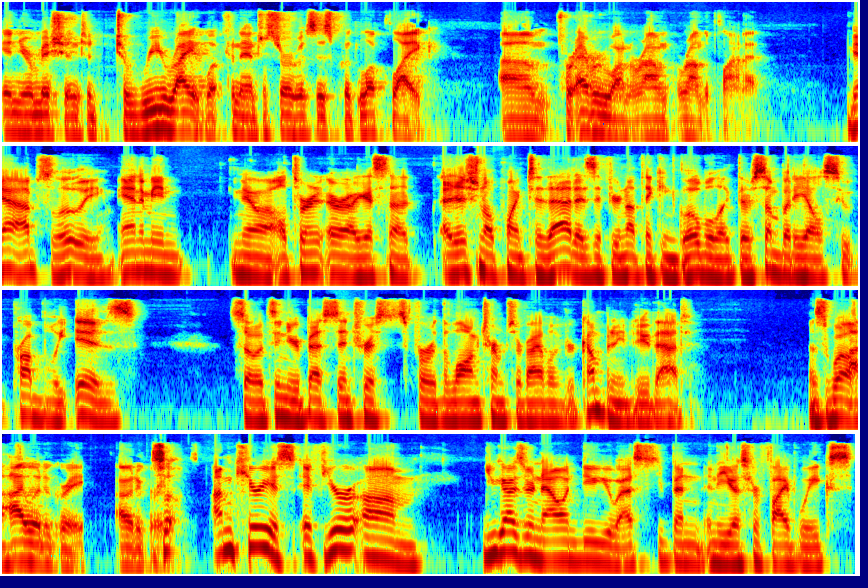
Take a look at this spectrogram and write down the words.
in your mission to, to rewrite what financial services could look like um, for everyone around around the planet. Yeah, absolutely. And I mean, you know, alternate or I guess an additional point to that is if you're not thinking global, like there's somebody else who probably is. So it's in your best interests for the long term survival of your company to do that as well. I would agree. I would agree. So I'm curious if you're um you guys are now in the US, you've been in the US for five weeks.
